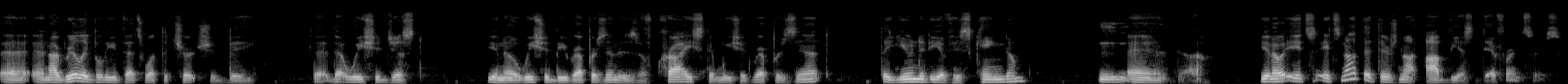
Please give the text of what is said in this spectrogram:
Uh, and I really believe that's what the church should be. That that we should just, you know, we should be representatives of Christ, and we should represent the unity of His kingdom. Mm-hmm. And uh, you know, it's it's not that there's not obvious differences.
